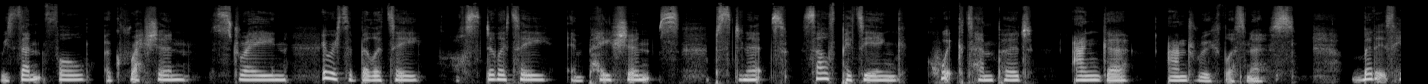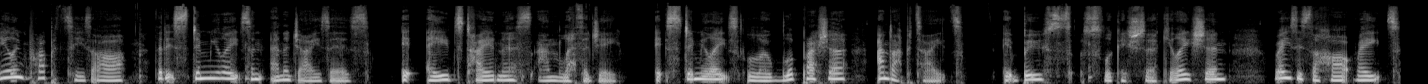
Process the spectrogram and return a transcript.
resentful, aggression, strain, irritability, hostility, impatience, obstinate, self pitying, quick tempered, anger, and ruthlessness. But its healing properties are that it stimulates and energizes, it aids tiredness and lethargy, it stimulates low blood pressure and appetite, it boosts sluggish circulation, raises the heart rate,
